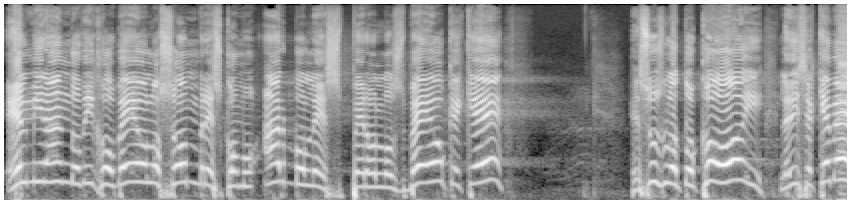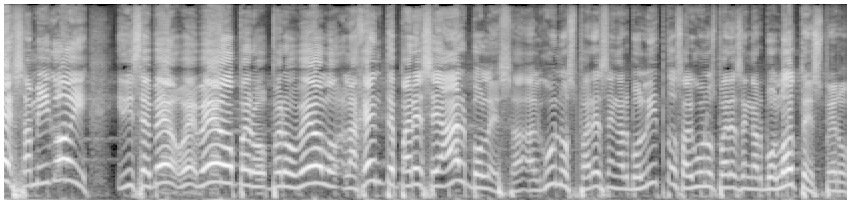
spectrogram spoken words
Él mirando dijo, veo los hombres como árboles, pero los veo que qué. Jesús lo tocó y le dice, ¿qué ves, amigo? Y, dice, veo, veo, pero, pero veo, la gente parece árboles. Algunos parecen arbolitos, algunos parecen arbolotes, pero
